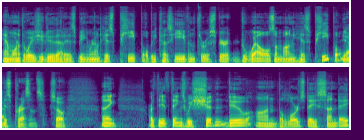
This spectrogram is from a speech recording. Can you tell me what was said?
And one of the ways you do that is being around His people because He, even through His Spirit, dwells among His people. His presence. So I think are the things we shouldn't do on the Lord's Day Sunday.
